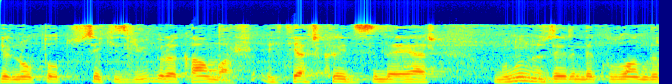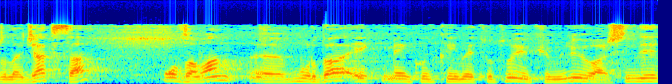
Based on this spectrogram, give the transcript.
1.38 gibi bir rakam var. İhtiyaç kredisinde eğer bunun üzerinde kullandırılacaksa o zaman e, burada ek menkul kıymet tutma yükümlülüğü var. Şimdi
